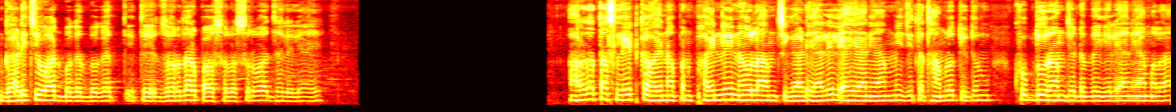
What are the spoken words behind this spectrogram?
गाडीची वाट बघत बघत इथे जोरदार पावसाला सुरुवात झालेली आहे. अर्धा तास लेट का होईना पण फायनली नऊला आमची गाडी आलेली आहे आणि आम्ही जिथं थांबलो तिथून खूप दूर आमचे डबे गेले आणि आम्हाला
